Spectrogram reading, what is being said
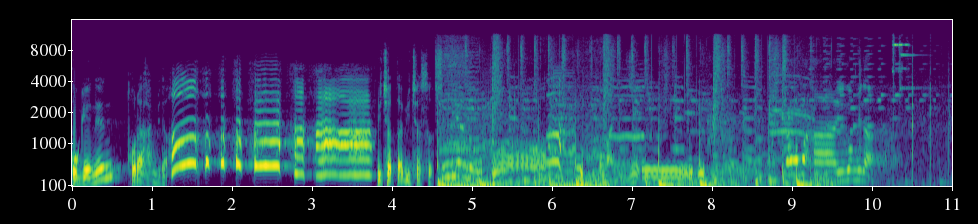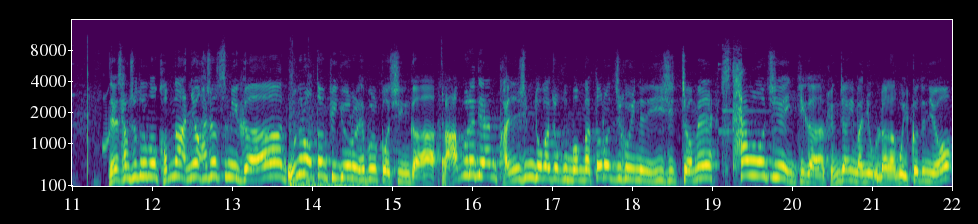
고개는 돌아갑니다. 미쳤다 미쳤어. 신비한 동물. 와, 그럼 아니지? 잠깐만. 아 이겁니다. 네, 상추들 뭐 겁나 안녕하셨습니까? 오늘 어떤 피규어를 해볼 것인가? 마블에 대한 관심도가 조금 뭔가 떨어지고 있는 이 시점에 스타워즈의 인기가 굉장히 많이 올라가고 있거든요.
